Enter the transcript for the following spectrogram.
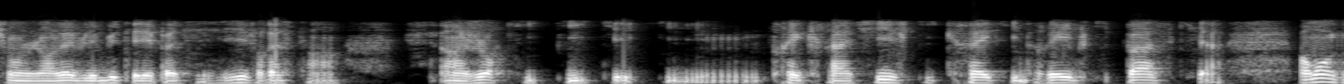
si on lui enlève les buts et les passes décisives, reste un, un joueur qui, qui, qui, qui, est très créatif, qui crée, qui dribble, qui passe, qui a vraiment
